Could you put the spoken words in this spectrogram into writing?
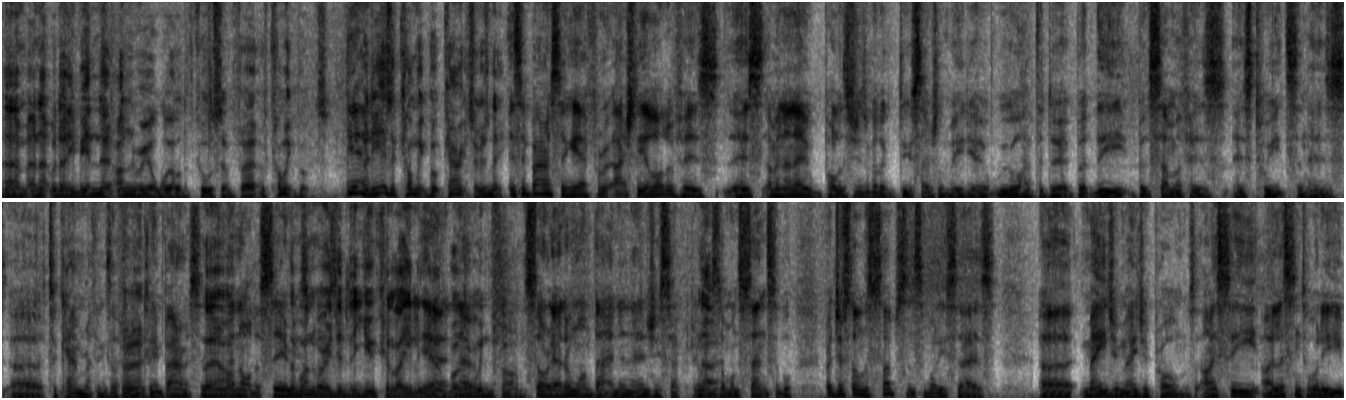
Um, and that would only be in the unreal world, of course, of, uh, of comic books. Yeah. But he is a comic book character, isn't he? It's embarrassing, yeah. For actually a lot of his his, I mean, I know politicians have got to do social media. We all have to do it, but the but some of his his tweets and his uh, to camera things are frankly embarrassing. They are. are not a serious. The one where he did the ukulele out by the wind farm. Sorry, I don't want that in an energy secretary. I want No. someone sensible. But just on the substance of what he says, uh, major, major problems. I see, I listen to what he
